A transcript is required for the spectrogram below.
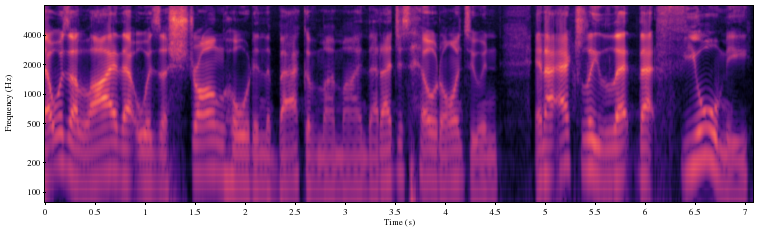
that was a lie that was a stronghold in the back of my mind that I just held on to. And, and I actually let that fuel me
